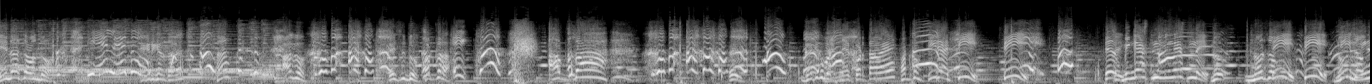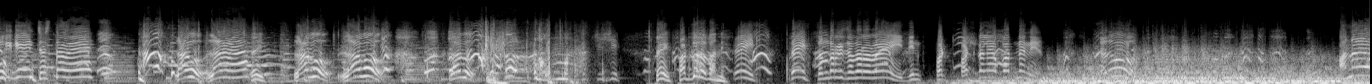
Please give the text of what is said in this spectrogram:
ఏం రాసావు అందులో? ఏం లేదు. ఎక్కడికి వెళ్తావా? ఆ? ఆగు. ఏ సిద్ధు పట్టుకురా. ఏయ్, అబ్బా! కొడతావే? మింగేస్తుంది మింగేస్తుంది. మింగకేం చేస్తావే? లాగు లాగరా. లాగు లాగు లాగు. పట్టుకోరా దాన్ని తొందరగా చదవరా దీనికి పట్టు పట్టుకోలేకపోతున్నా నేను. చదువు. అన్నయ్య!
